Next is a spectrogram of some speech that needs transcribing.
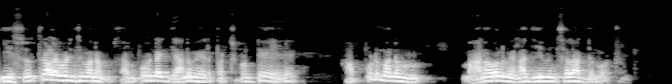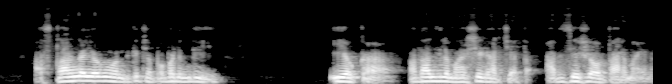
ఈ సూత్రాల గురించి మనం సంపూర్ణ జ్ఞానం ఏర్పరచుకుంటే అప్పుడు మనం మానవులను ఎలా జీవించాలో అర్థమవుతుంది. అష్టాంగ యోగం అందుకే చెప్పబడింది ఈ యొక్క పతాంజలి మహర్షి గారి చేత ఆదిశేషు అవతారం ఆయన.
